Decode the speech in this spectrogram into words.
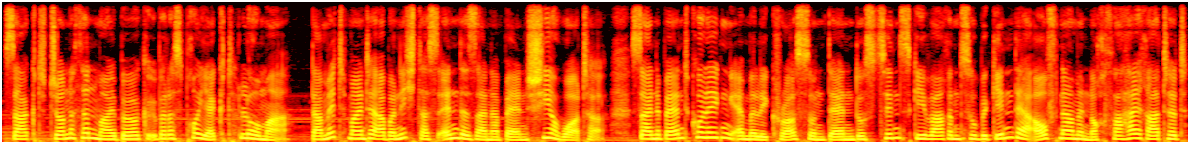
sagt Jonathan Mayberg über das Projekt Loma. Damit meint er aber nicht das Ende seiner Band Shearwater. Seine Bandkollegen Emily Cross und Dan Duszinski waren zu Beginn der Aufnahmen noch verheiratet,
